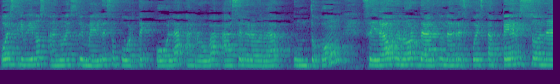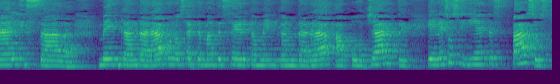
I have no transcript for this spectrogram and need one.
o escribirnos a nuestro email de soporte hola arroba Será un honor darte una respuesta personalizada. Me encantará conocerte más de cerca, me encantará apoyarte en esos siguientes pasos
